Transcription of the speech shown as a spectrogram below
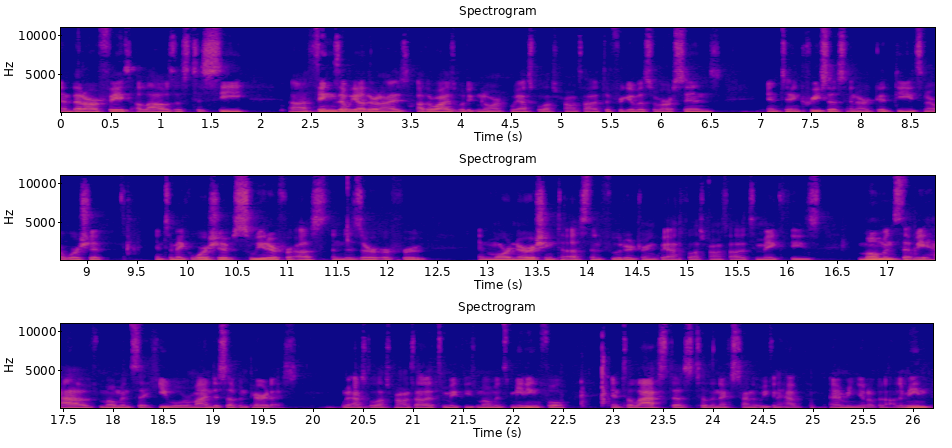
and that our faith allows us to see uh, things that we otherwise otherwise would ignore. We ask Allah subhanahu wa ta'ala to forgive us of our sins and to increase us in our good deeds and our worship and to make worship sweeter for us than dessert or fruit, and more nourishing to us than food or drink. We ask Allah subhanahu wa ta'ala to make these moments that we have moments that He will remind us of in paradise. We ask Allah subhanahu wa ta'ala to make these moments meaningful and to last us till the next time that we can have them. Ameen ya Rabbil Alameen.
